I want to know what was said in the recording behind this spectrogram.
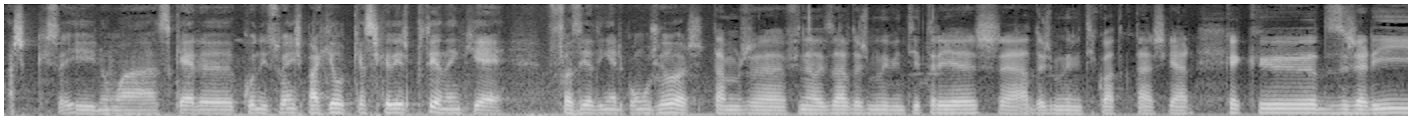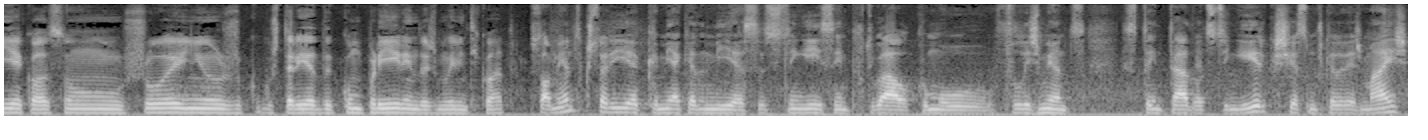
Acho que isso aí não há sequer eh, condições para aquilo que essas cadeias pretendem, que é fazer dinheiro com os jogadores. Estamos a finalizar 2023, há 2024 que está a chegar. O que é que desejaria? Quais são os sonhos que gostaria de cumprir em 2024? Pessoalmente, gostaria que a minha academia se distinguisse em Portugal como felizmente se tem estado a distinguir, que crescêssemos cada vez mais.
